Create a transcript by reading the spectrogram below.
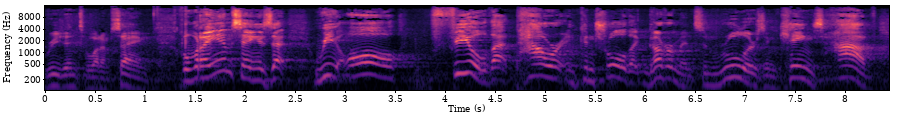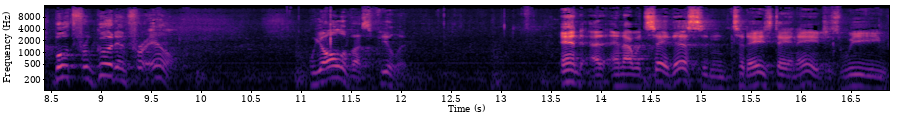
read into what I'm saying. But what I am saying is that we all feel that power and control that governments and rulers and kings have, both for good and for ill. We all of us feel it. And, uh, and I would say this in today's day and age, as we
